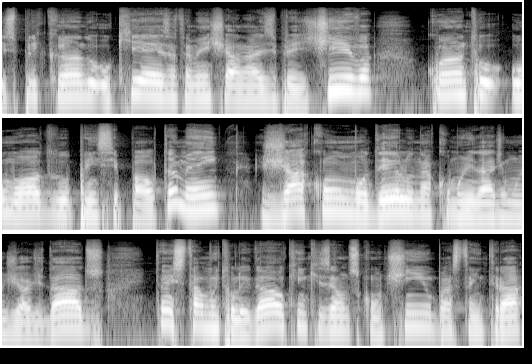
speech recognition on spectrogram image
explicando o que é exatamente a análise preditiva, quanto o módulo principal também, já com um modelo na comunidade mundial de dados. Então está muito legal. Quem quiser um descontinho, basta entrar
